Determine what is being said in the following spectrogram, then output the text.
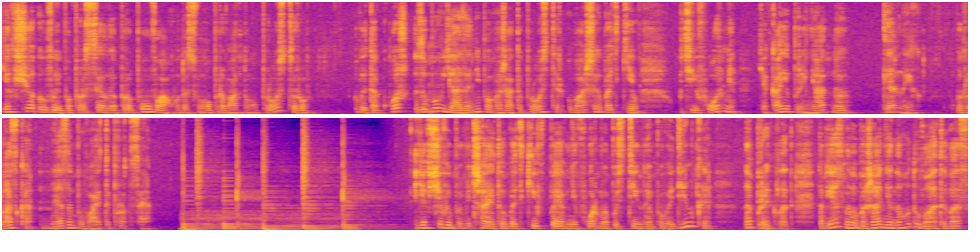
Якщо ви попросили про повагу до свого приватного простору, ви також зобов'язані поважати простір ваших батьків у тій формі, яка є прийнятною для них. Будь ласка, не забувайте про це. Якщо ви помічаєте у батьків певні форми постійної поведінки, наприклад, нав'язливе бажання нагодувати вас,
